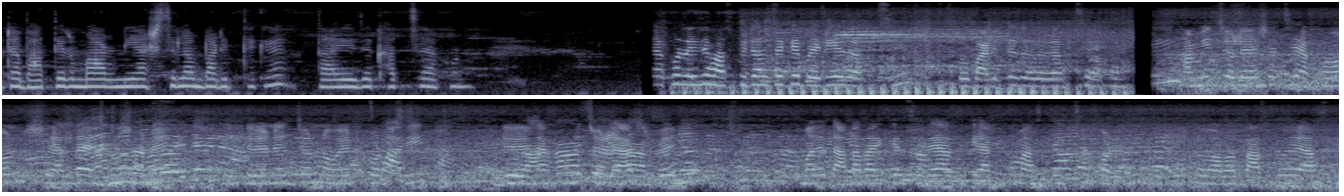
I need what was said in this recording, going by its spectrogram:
এটা ভাতের মার নিয়ে আসছিলাম বাড়ির থেকে, তাই এই যে খাচ্ছে এখন। এখন এই যে হসপিটাল থেকে বেরিয়ে যাচ্ছি, তো বাড়িতে চলে যাচ্ছি এখন। আমি চলে এসেছি এখন শিয়ালদা স্টেশনে ট্রেনের জন্য ওয়েট করছি। ট্রেন এখনই চলে আসবে। আমাদের দাদাভাইকে ছেড়ে আজকে একদম আসতে ইচ্ছা তবুও তো আমার বাধ্য হয়ে আসতে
